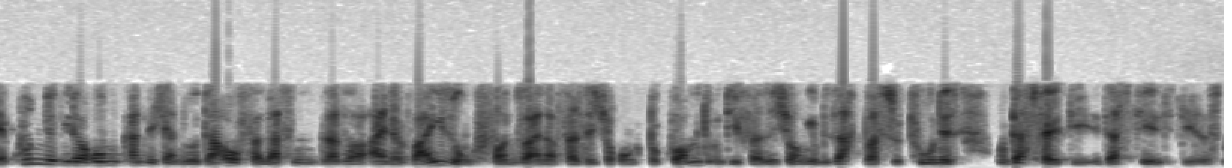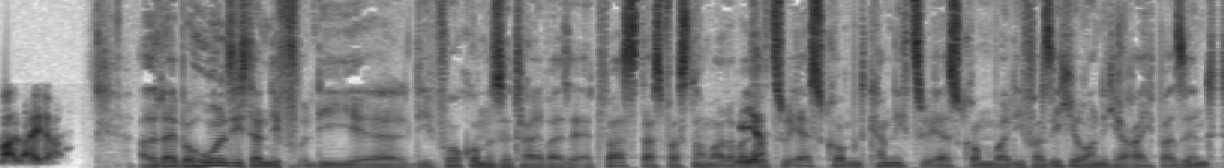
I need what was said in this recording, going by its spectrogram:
Der Kunde wiederum kann sich ja nur darauf verlassen, dass er eine Weisung von seiner Versicherung bekommt und die Versicherung ihm sagt, was zu tun ist. Und das fällt, das fehlt dieses Mal leider. Also da überholen sich dann die, die, äh, die Vorkommnisse teilweise etwas. Das, was normalerweise ja. zuerst kommt, kann nicht zuerst kommen, weil die Versicherer nicht erreichbar sind.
